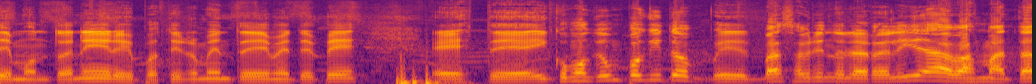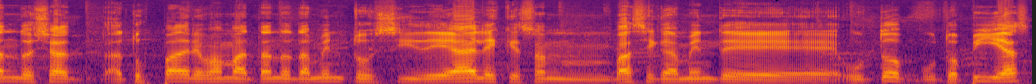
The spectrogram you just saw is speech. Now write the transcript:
de Montonero y posteriormente de MTP. Este, y como que un poquito eh, vas abriendo la realidad, vas matando ya a tus padres, vas matando también tus ideales que son básicamente utop- utopías.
